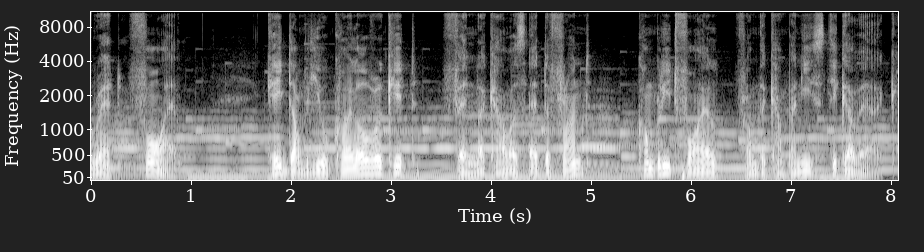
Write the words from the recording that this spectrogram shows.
red foil. KW coilover kit, fender covers at the front, complete foil from the company Stickerwerk.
